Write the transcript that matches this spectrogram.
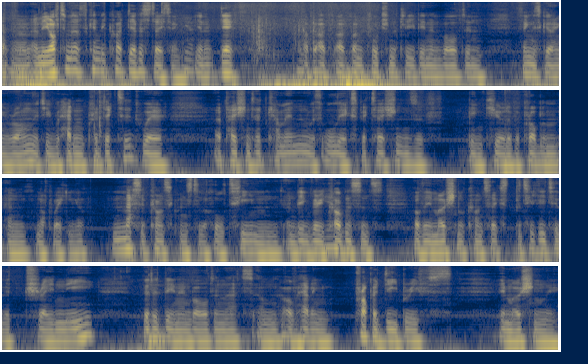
Uh, and the aftermath can be quite devastating. Yeah. You know, death. I've, I've, I've unfortunately been involved in things going wrong that you hadn't predicted, where a patient had come in with all the expectations of being cured of a problem and not waking up. Massive consequence to the whole team and, and being very yeah. cognizant of the emotional context, particularly to the trainee that had been involved in that, um, of having proper debriefs emotionally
